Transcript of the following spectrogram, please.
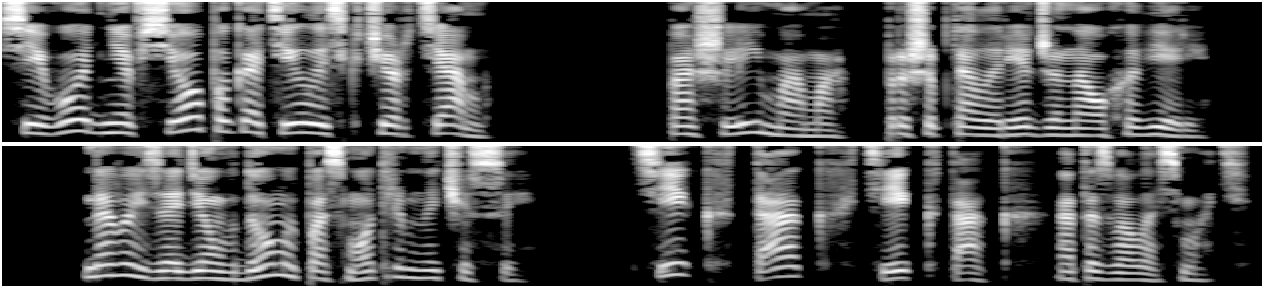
Сегодня все покатилось к чертям». «Пошли, мама», — прошептала Реджи на ухо Вере. «Давай зайдем в дом и посмотрим на часы». «Тик-так, тик-так», — отозвалась мать.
